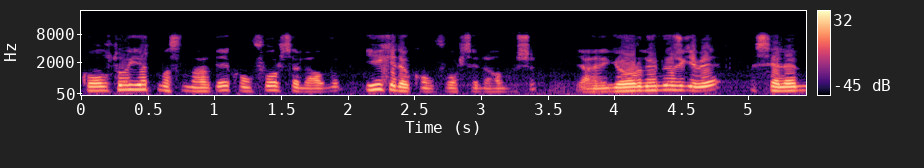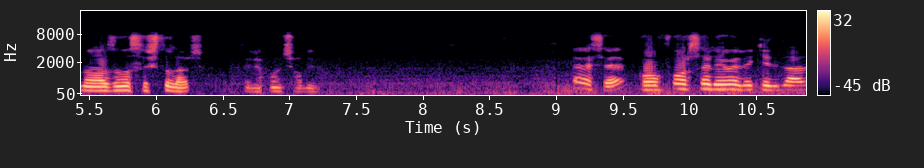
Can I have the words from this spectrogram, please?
Koltuğu yırtmasınlar diye konfor seli aldım. İyi ki de konfor seli almışım. Yani gördüğünüz gibi selenin ağzına sıçtılar. Telefon çalıyor. Neyse konfor seli öyle kediler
